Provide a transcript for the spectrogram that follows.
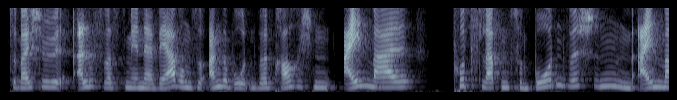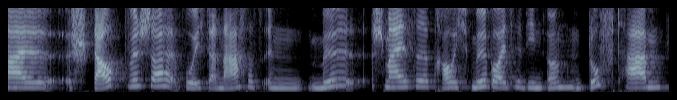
zum Beispiel alles, was mir in der Werbung so angeboten wird, brauche ich ein einmal Putzlappen zum Bodenwischen, einmal Staubwischer, wo ich danach das in Müll schmeiße, brauche ich Müllbeutel, die irgendeinen Duft haben.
